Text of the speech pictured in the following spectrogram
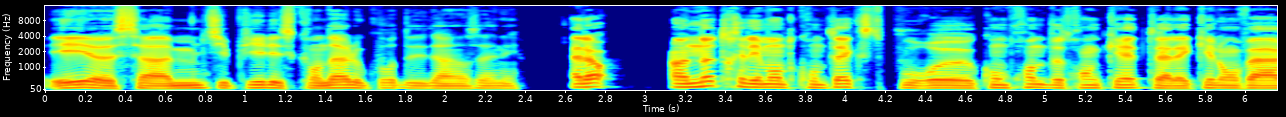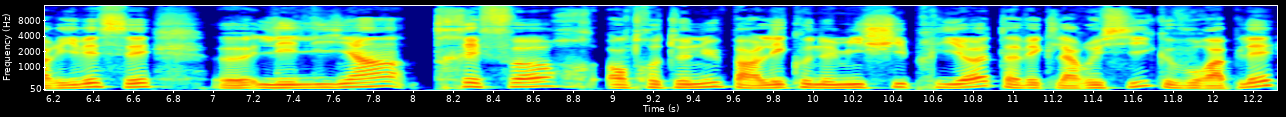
et ça a multiplié les scandales au cours des dernières années. Alors, un autre élément de contexte pour comprendre votre enquête à laquelle on va arriver, c'est les liens très forts entretenus par l'économie chypriote avec la Russie que vous rappelez.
